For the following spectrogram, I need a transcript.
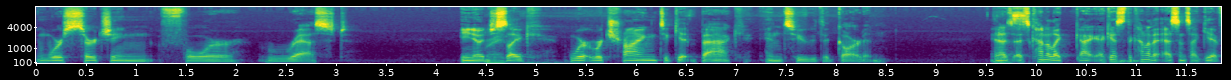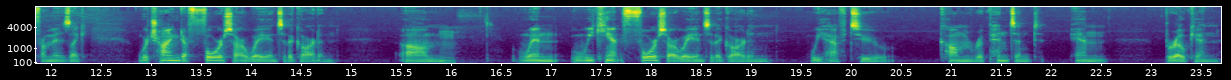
we're searching for rest. You know, just Right. like we're we're trying to get back into the garden, and it's, Yes. it's kind of like I, I guess the kind of the essence I get from it is like we're trying to force our way into the garden. Um, When we can't force our way into the garden, we have to come repentant and broken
